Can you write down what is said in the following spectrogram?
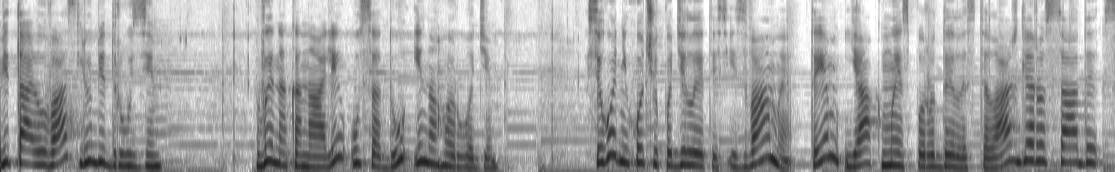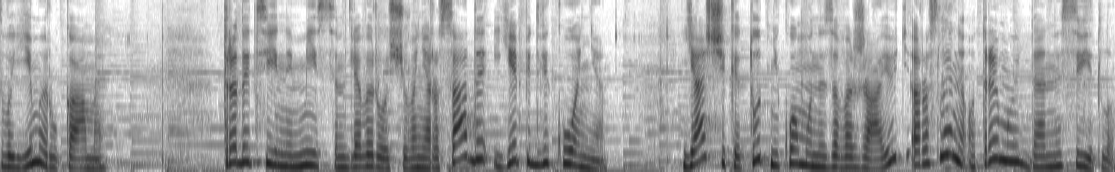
Вітаю вас, любі друзі! Ви на каналі У саду і на городі. Сьогодні хочу поділитись із вами тим, як ми спорудили стелаж для розсади своїми руками. Традиційним місцем для вирощування розсади є підвіконня. Ящики тут нікому не заважають, а рослини отримують денне світло.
